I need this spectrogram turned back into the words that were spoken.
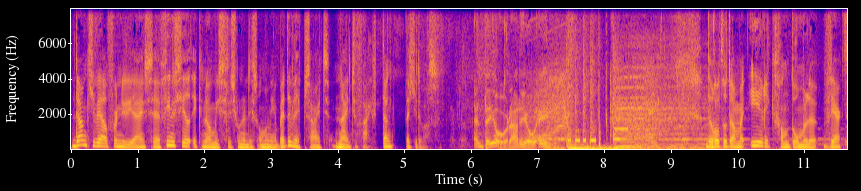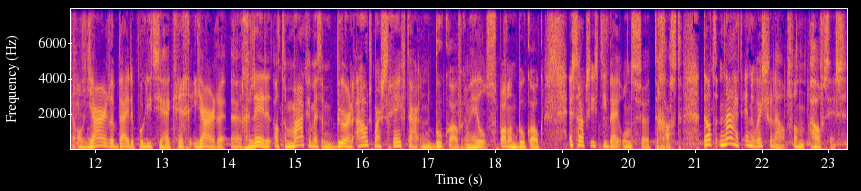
Dank je wel voor nu. Hij is financieel-economisch journalist onder meer bij de website 9 to 5. Dank dat je er was. NPO Radio 1. De Rotterdammer Erik van Dommelen werkte al jaren bij de politie. Hij kreeg jaren uh, geleden al te maken met een burn-out... maar schreef daar een boek over, een heel spannend boek ook. En straks is hij bij ons uh, te gast. Dat na het NOS-journaal van half zes.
